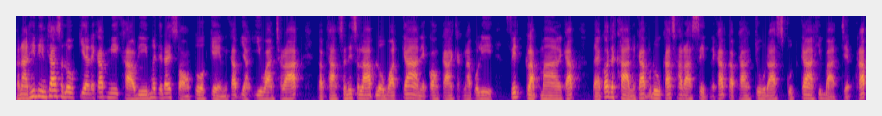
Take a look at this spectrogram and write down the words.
ขณะที่ทีมชาติสโลวาเกียนะครับมีข่าวดีเมื่อจะได้ 2 ตัวเก่งนะครับอย่างอีวานชรักกับทางสนิสลาฟโลบอตกาเนี่ยกองกลางจากนาโปลีฟิตกลับมานะครับแต่ก็จะขาดนะครับลูคัสฮาราสิตนะครับกับทางจูรัสกุตกาที่บาดเจ็บครับ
